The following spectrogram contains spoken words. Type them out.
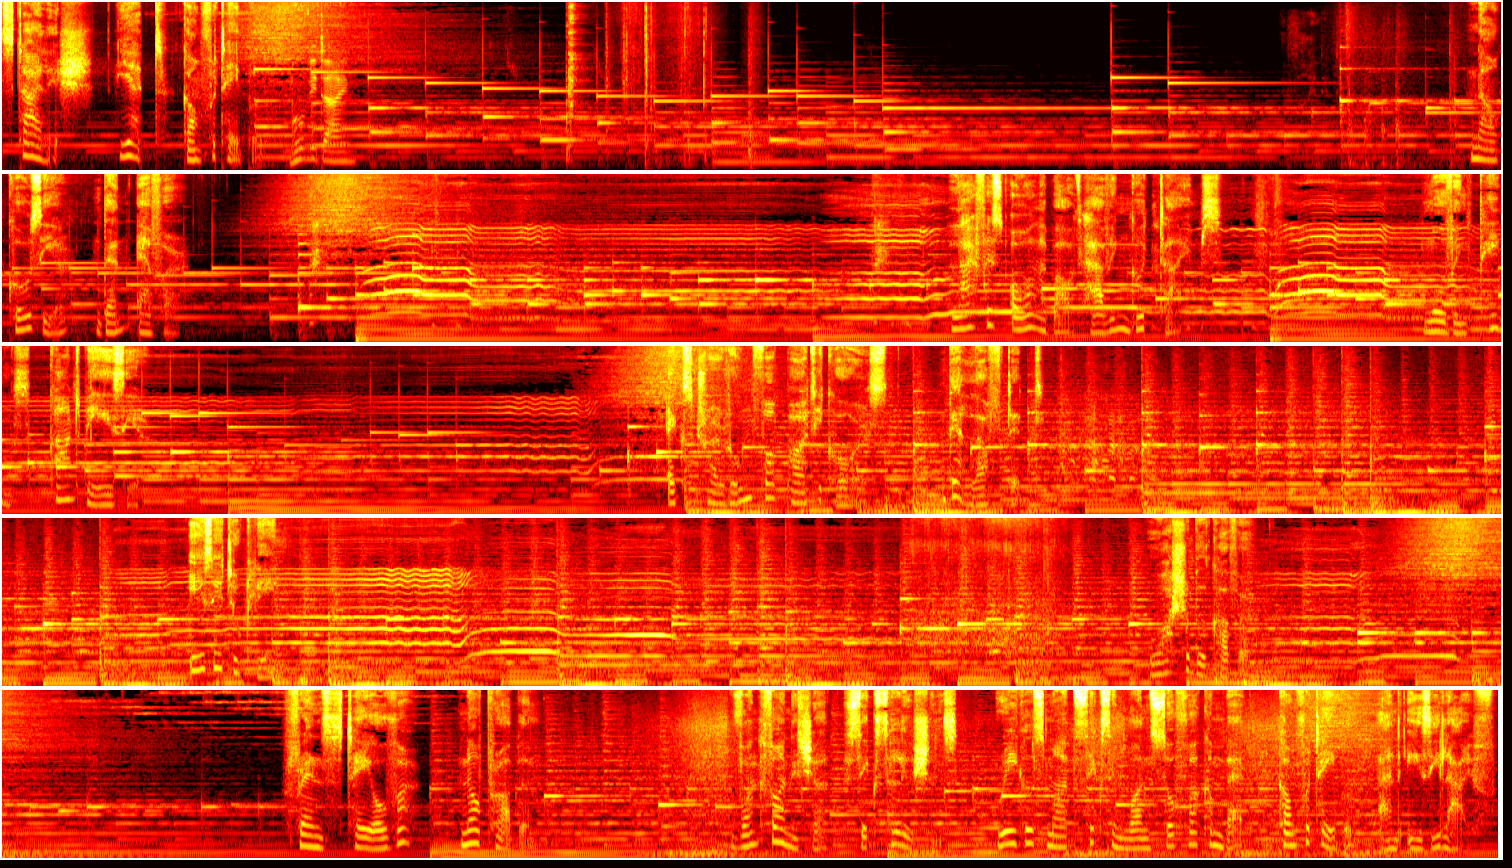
Stylish yet comfortable. Movie time. Now cozier than ever. Life is all about having good times. Moving things can't be easier. Extra room for party cores. They loved it. Easy to clean. Cover. Friends stay over? No problem. One furniture, six solutions. Regal Smart 6 in 1 sofa cum bed. Comfortable and easy life.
